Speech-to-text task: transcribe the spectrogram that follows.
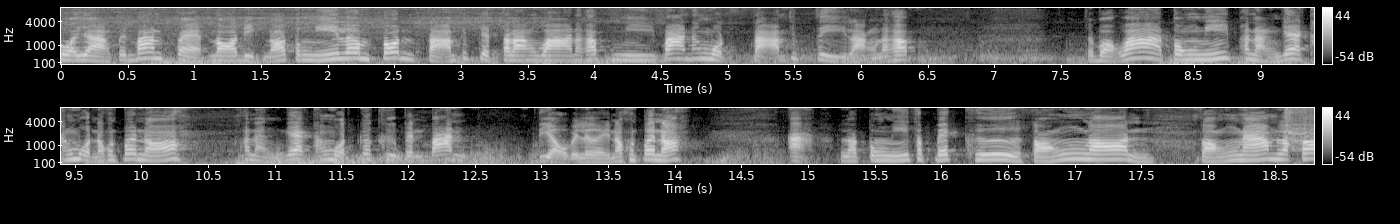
ตัวอย่างเป็นบ้านแฝดนอร์ดิกเนาะตรงนี้เริ่มต้น 37 ตารางวานะครับ มีบ้านทั้งหมด 34 หลังนะครับ จะบอกว่าตรงนี้ผนังแยกทั้งหมดนะคุณเปิ้ลเนาะผนังแยกทั้งหมดก็คือเป็นบ้านเดี่ยวไปเลยเนาะคุณเปิ้ลเนาะ อะแล้วตรงนี้สเปคคือ 2 นอน 2 น้ำแล้วก็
